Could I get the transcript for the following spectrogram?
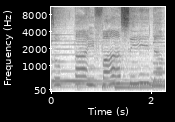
สุขใต้ฟ้าสีดำ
